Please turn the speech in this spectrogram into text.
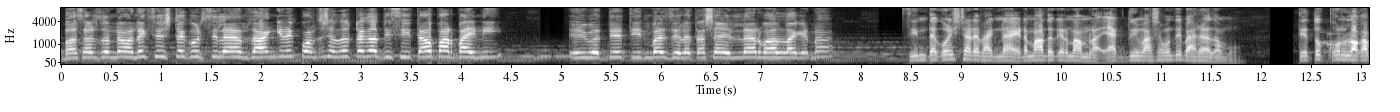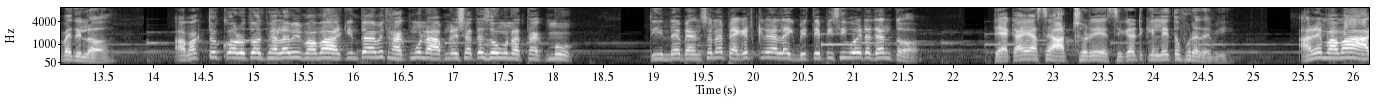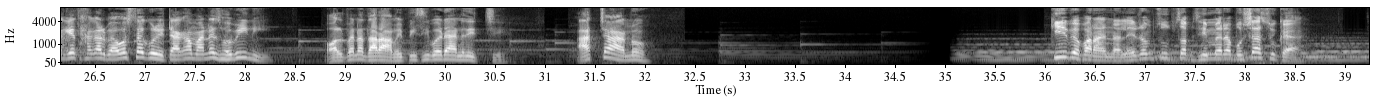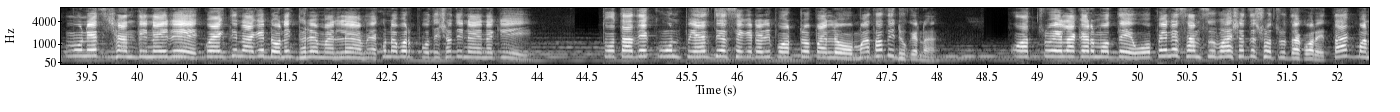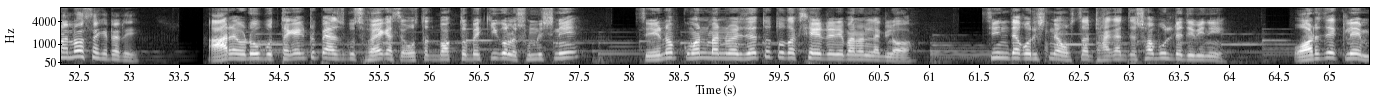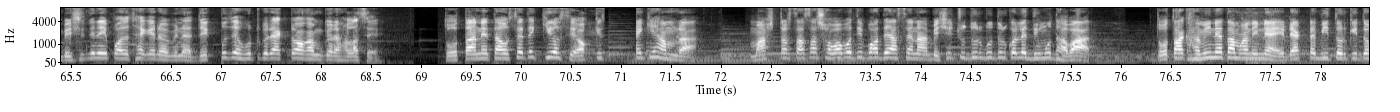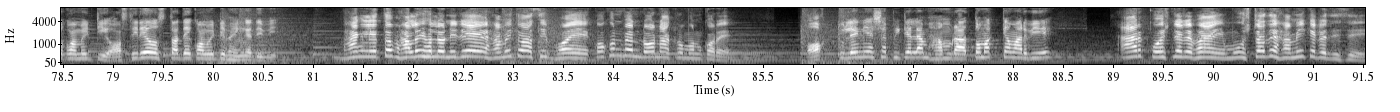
বাসার জন্য অনেক চেষ্টা করছিলাম জাহাঙ্গীরে পঞ্চাশ হাজার টাকা দিছি তাও পার পাইনি। এইবার দিয়ে তিনবার জেলে তাসা এলে আর ভালো লাগে না। চিন্তা করিস না রে ভাগনা এটা মাদকের মামলা এক দুই মাসের মধ্যে বাইরে হয়ে যাব। তে তো কোন লকাপে দিল? আমাক তো করতল ফেলাবি মামা কিন্তু আমি থাকব না আপনার সাথে যমুনার থাকব তিনটা ব্যঞ্জনের প্যাকেট কিনা লাগবি তে পিসি বইটা দেন তো। টাকাই আছে আটশো রে সিগারেট কিনলেই তো ফুরে যাবি। আরে মামা আগে থাকার ব্যবস্থা করি টাকা ম্যানেজ হবেই নি অল্পে না দাঁড়া আমি পিসি বইটা এনে দিচ্ছি। আচ্ছা আনো। কি ব্যাপার আয়নাল এরম চুপচাপ ঝিমেরা বসে আছো কে? মনে শান্তি নাই রে কয়েকদিন আগে ডনেক ধরে মারলাম এখন আবার প্রতিশোধই নেয় নাকি? তো তাদের কোন পেঁয়াজ দিয়ে সেক্রেটারি পত্র পাইলো মাথাতেই ঢুকে না। অত্র এলাকার মধ্যে ওপেনে শামসু ভাইয়ের সাথে শত্রুতা করে তাক বানালো সেক্রেটারি আরে, ওর উপর থেকে একটু প্যাচগুছ হয়ে গেছে। ওস্তাদ বক্তব্যে কি করল শুনিস নি? চেইন অফ কমান্ড ম্যানুয়ার যে তো তো তাকে সেক্রেটারি বানান লাগল। চিন্তা করিস না, ওস্তাদ, ঢাকার যে সব উল্টে দিবি নি। ওর যে ক্লেম বেশি দিন এই পদে থাকে রবি না। দেখব যে হুট করে একটা অকাম করে হালাছে। তোতা নেতা হচ্ছে কি হচ্ছে? অকি নাকি আমরা মাস্টার চাচা সভাপতি পদে আছে না, বেশি চুদুর বুদুর করলে দিমু ধাবার। তোতা ঘামি নেতা মানি না, এটা একটা বিতর্কিত কমিটি। অস্থিরে ওস্তাদে কমিটি ভেঙে দিবি। ভাঙলে তো ভালোই হলো নি রে আমি তো আছি ভয়ে। কখন ব্যান ডন আক্রমণ করে? অক তুলে নিয়ে আসা পিটেলাম হামরা তোমাকে মারবি আর কোষ না রে ভাই মুস্টাদে আমি কেটে দিছি।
